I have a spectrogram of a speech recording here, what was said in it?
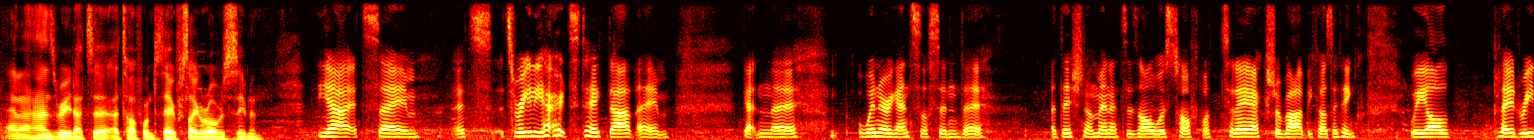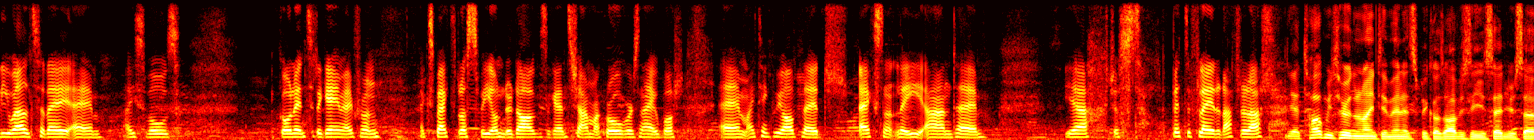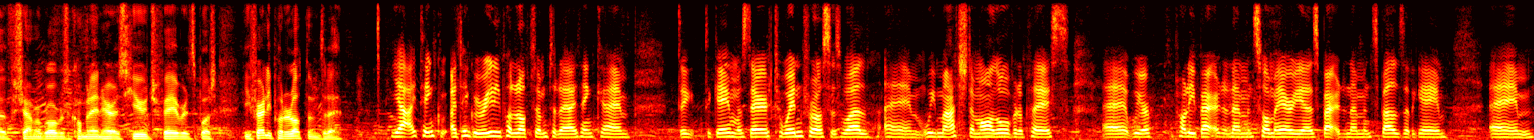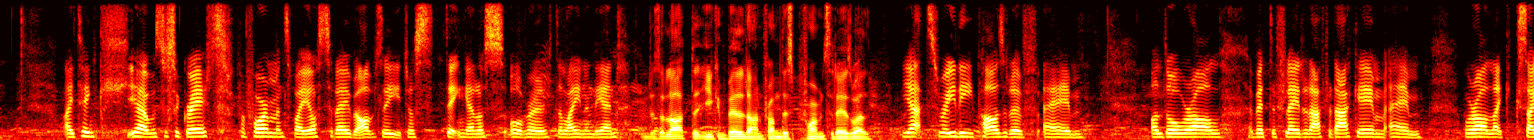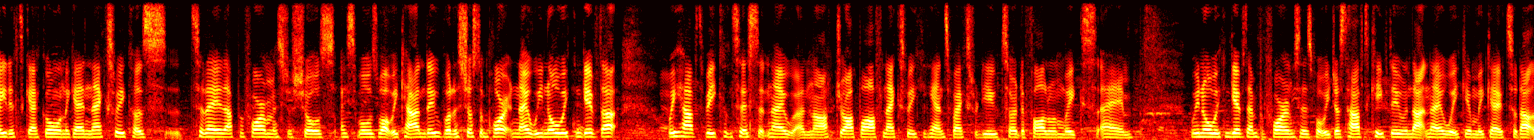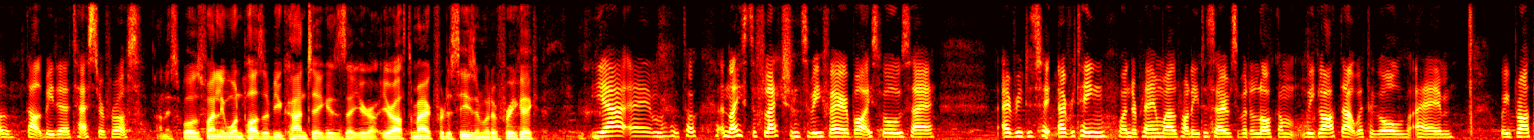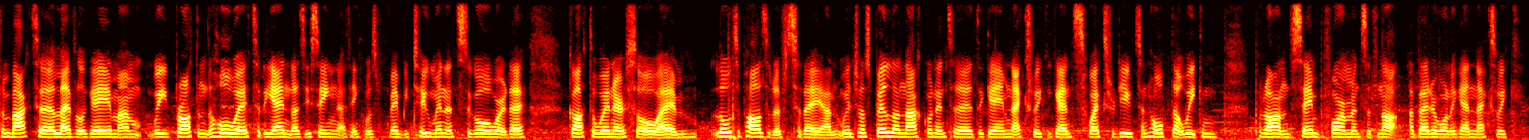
Emma Hansberry, that's a, a tough one to take for Sligo Rovers this evening. Yeah, it's um, it's it's really hard to take that. Um, getting the winner against us in the additional minutes is always tough, but today extra bad because I think we all played really well today. Um, I suppose going into the game, everyone expected us to be underdogs against Shamrock Rovers now, but um, I think we all played excellently and um, yeah, just bit deflated after that. Yeah, talk me through the 90 minutes because obviously you said yourself Shamrock Rovers are coming in here as huge favourites, but you fairly put it up to them today. Yeah, I think I think we really put it up to them today. I think um, the, the game was there to win for us as well. Um, we matched them all over the place. Uh, we were probably better than them in some areas, better than them in spells of the game. Um, I think yeah, it was just a great performance by us today, but obviously it just didn't get us over the line in the end. And there's a lot that you can build on from this performance today as well. Yeah, it's really positive. Um, although we're all a bit deflated after that game, um, we're all like excited to get going again next week because today that performance just shows, I suppose, what we can do. But it's just important now. We know we can give that. We have to be consistent now and not drop off next week against Wexford Youths or the following weeks. Um, we know we can give them performances, but we just have to keep doing that now, week in, week out. So that'll that'll be the tester for us. And I suppose finally one positive you can take is that you're you're off the mark for the season with a free kick. Yeah, um, it took a nice deflection to be fair, but I suppose. Uh, every every team when they're playing well probably deserves a bit of luck, and we got that with the goal. Um, we brought them back to a level game and we brought them the whole way to the end as you've seen I think it was maybe two minutes to go where they got the winner so um, loads of positives today and we'll just build on that going into the game next week against Wexford Youths and hope that we can put on the same performance if not a better one again next week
